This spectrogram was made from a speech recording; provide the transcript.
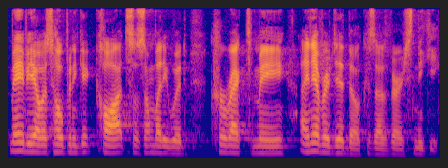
Maybe I was hoping to get caught so somebody would correct me. I never did though because I was very sneaky.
